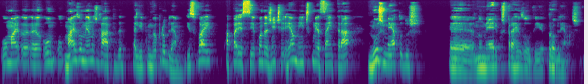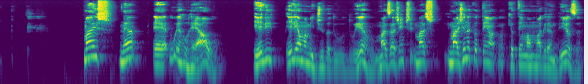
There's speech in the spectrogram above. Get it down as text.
ou, mais, é, é, ou, ou mais ou menos rápida ali para o meu problema. Isso vai aparecer quando a gente realmente começar a entrar nos métodos é, numéricos para resolver problemas. Mas né, é, o erro real ele, ele é uma medida do, do erro, mas a gente, mas imagina que eu tenha que eu tenho uma, uma grandeza,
